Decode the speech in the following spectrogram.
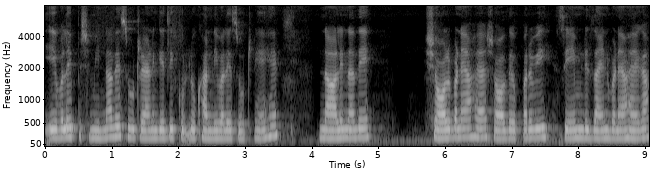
ਇਹ ਵਾਲੇ ਪਸ਼ਮੀਨਾ ਦੇ ਸੂਟ ਰਹਿਣਗੇ ਜੀ, ਕੁੱਲੂ ਖਾਨੀ ਵਾਲੇ ਸੂਟ ਨੇ ਇਹ। ਨਾਲ ਇਹਨਾਂ ਦੇ ਸ਼ਾਲ ਬਣਿਆ ਹੋਇਆ, ਸ਼ਾਲ ਦੇ ਉੱਪਰ ਵੀ ਸੇਮ ਡਿਜ਼ਾਈਨ ਬਣਿਆ ਹੋਏਗਾ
